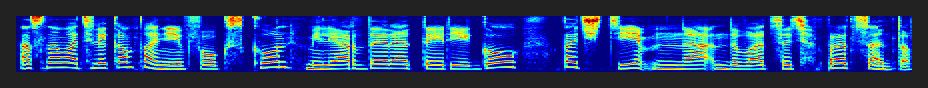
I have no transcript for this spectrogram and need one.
основателя компании Foxconn, миллиардера Терри Гоу, почти на 20%.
